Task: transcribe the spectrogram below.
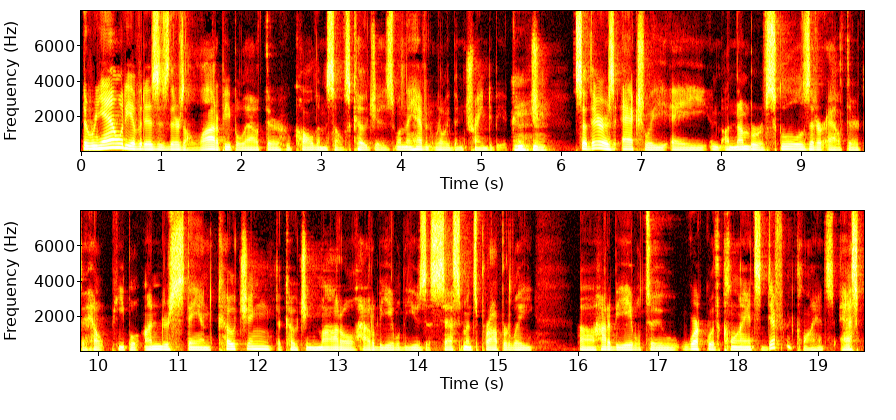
The reality of it is is there's a lot of people out there who call themselves coaches when they haven't really been trained to be a coach. So there is actually a a number of schools that are out there to help people understand coaching, the coaching model, how to be able to use assessments properly, uh, how to be able to work with clients, different clients, ask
